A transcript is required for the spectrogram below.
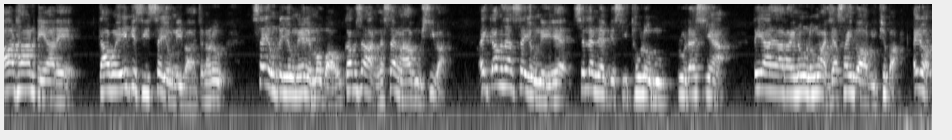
အားထားနေရတဲ့ကာဝယ်ရေးပစ္စည်းစက်ရုံတွေပါကျွန်တော်တို့စက်ရုံတစ်ရုံနဲ့မဟုတ်ပါဘူးကပ္ပစ25ခုရှိပါတယ်အဲ့ကပ္ပစစက်ရုံတွေရဲ့စစ်လက်နဲ့ပစ္စည်းထုတ်လုပ်မှု production ကတရားရာခိုင်နှုန်းလုံးဝရပ်ဆိုင်းသွားပြီဖြစ်ပါတယ်အဲ့တော့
